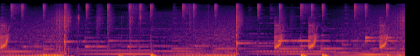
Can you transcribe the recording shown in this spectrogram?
Bye. Thank you.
